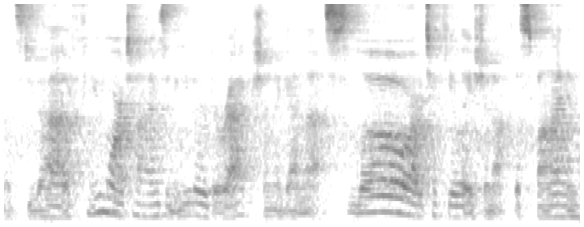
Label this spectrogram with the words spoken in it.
Let's do that a few more times in either direction. Again, that slow articulation up the spine.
